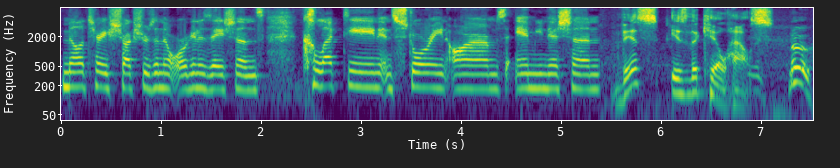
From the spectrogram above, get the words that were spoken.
military structures in their organizations, collecting and storing arms, ammunition. This is the Kill House. Move.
